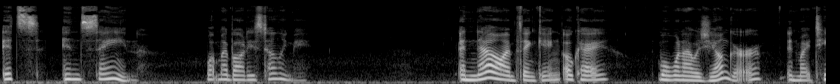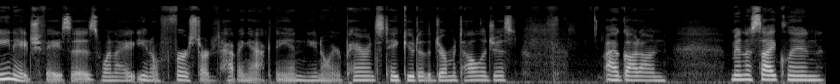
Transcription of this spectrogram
It's insane what my body's telling me. And now I'm thinking, okay, well, when I was younger, in my teenage phases, when I, you know, first started having acne and, you know, your parents take you to the dermatologist, I got on minocycline,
